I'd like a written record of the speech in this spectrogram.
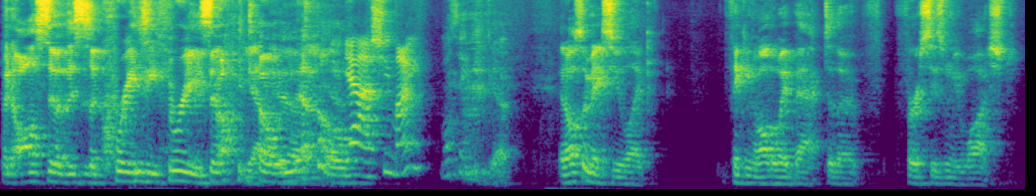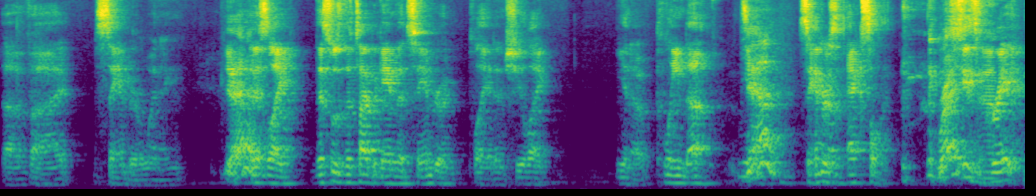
But also, this is a crazy three, so I Yeah. don't Yeah. know. yeah she might we'll see Yeah. It also makes you like thinking all the way back to the f- first season we watched of uh, Sandra winning. Yeah. It's like this was the type of game that Sandra played, and she like, you know, cleaned up. Yeah. Sandra's excellent. Right. She's great.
